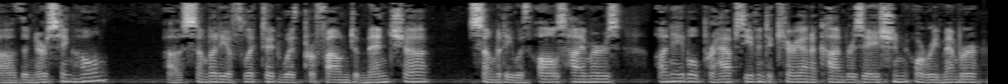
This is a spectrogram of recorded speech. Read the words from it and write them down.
uh, the nursing home, uh, somebody afflicted with profound dementia, somebody with Alzheimer's, unable perhaps even to carry on a conversation or remember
